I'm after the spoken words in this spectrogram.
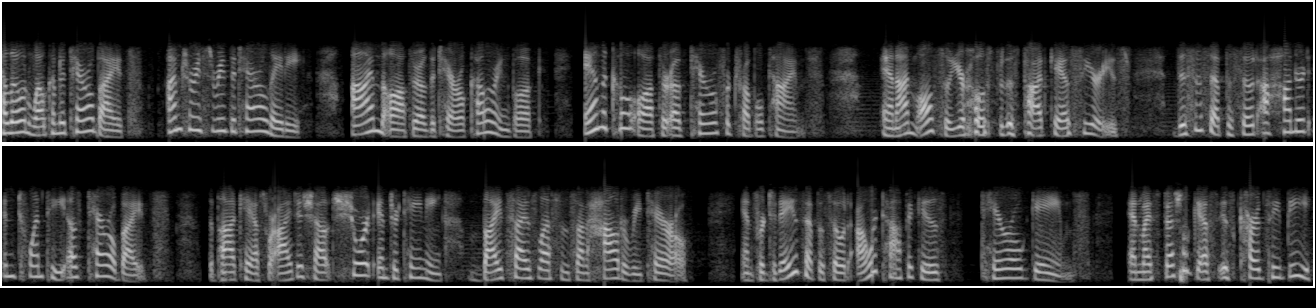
Hello and welcome to Tarot Bites. I'm Theresa Reed, the Tarot Lady. I'm the author of the Tarot Coloring Book and the co author of Tarot for Troubled Times. And I'm also your host for this podcast series. This is episode 120 of Tarot Bites, the podcast where I dish out short, entertaining, bite sized lessons on how to read tarot. And for today's episode, our topic is tarot games. And my special guest is Cardsy B.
